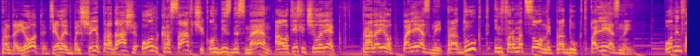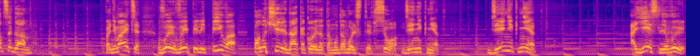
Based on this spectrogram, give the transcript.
продает, делает большие продажи, он красавчик, он бизнесмен. А вот если человек продает полезный продукт, информационный продукт, полезный, он инфо-цыган. Понимаете, вы выпили пиво, получили, да, какое-то там удовольствие, все, денег нет. Денег нет. А если вы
